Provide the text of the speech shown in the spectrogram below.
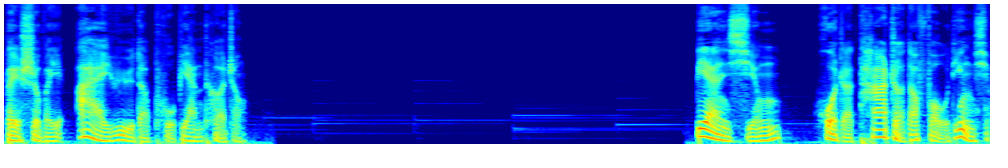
被视为爱欲的普遍特征。变形或者他者的否定性，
